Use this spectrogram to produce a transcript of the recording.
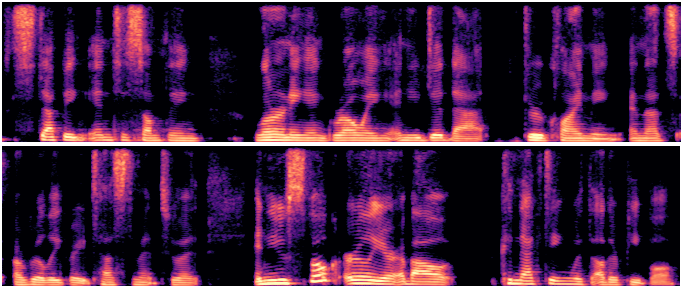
stepping into something learning and growing and you did that through climbing. And that's a really great testament to it. And you spoke earlier about connecting with other people.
